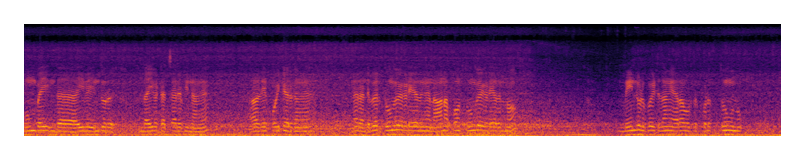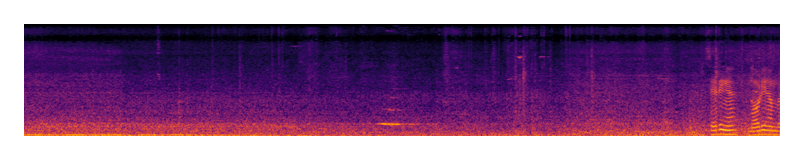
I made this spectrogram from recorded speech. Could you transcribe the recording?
மும்பை இந்த ஹைவே இந்தூர் இந்த ஹைவே டச்சார் அப்படின்னாங்க. அதே போயிட்டே இருக்காங்க. இன்னும் ரெண்டு பேர் தூங்கவே கிடையாதுங்க. நானும் அப்போ தூங்கவே கிடையாது இன்னும் மெயின் ரோடு போயிட்டு தாங்க யாராவது ஒருத்தர் கூட தூங்கணும். சரிங்க. மறுபடியும் நம்ம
